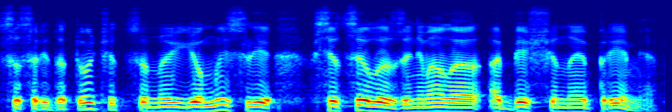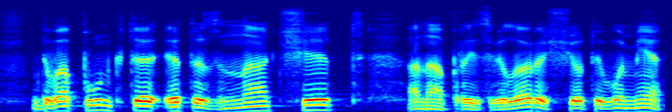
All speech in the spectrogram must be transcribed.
сосредоточиться, но ее мысли всецело занимала обещанная премия. Два пункта — это значит... Она произвела расчеты в уме.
